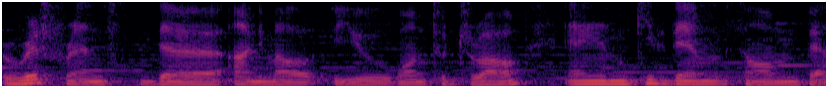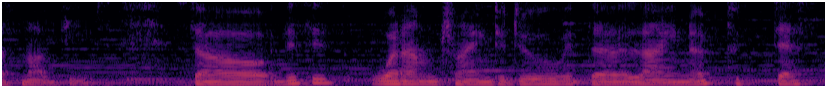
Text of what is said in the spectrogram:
reference the animal you want to draw and give them some personalities. So this is what I'm trying to do with the lineup to test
